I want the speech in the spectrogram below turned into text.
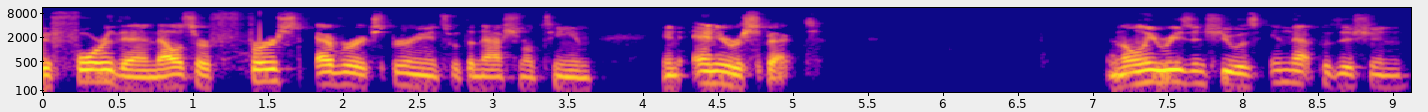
before then. That was her first ever experience with the national team in any respect. And the only reason she was in that position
